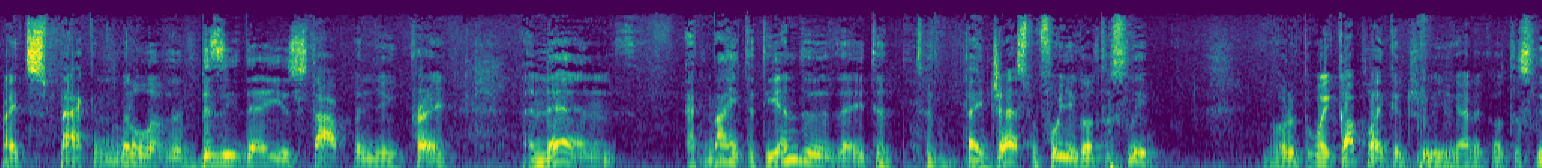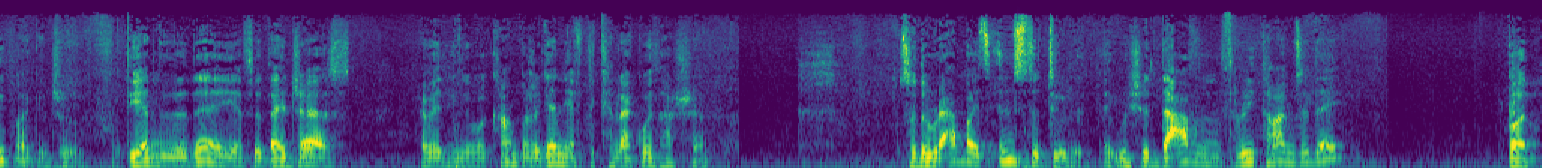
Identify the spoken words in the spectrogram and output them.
Right smack in the middle of the busy day, you stop and you pray. And then at night, at the end of the day, to, to digest before you go to sleep. In order to wake up like a Jew, you got to go to sleep like a Jew. At the end of the day, you have to digest everything you've accomplished. Again, you have to connect with Hashem. So the rabbis instituted that we should daven three times a day. But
